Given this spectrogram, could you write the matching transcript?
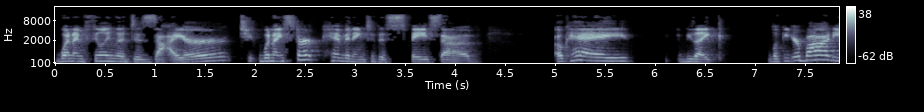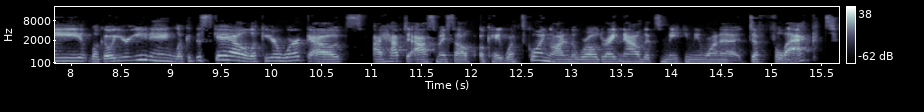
when I'm feeling the desire to, when I start pivoting to this space of, okay, be like, look at your body, look at what you're eating, look at the scale, look at your workouts. I have to ask myself, okay, what's going on in the world right now that's making me want to deflect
